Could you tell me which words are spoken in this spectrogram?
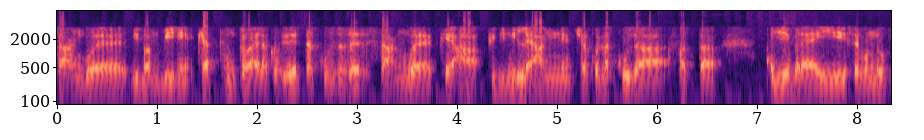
sangue di bambini, che appunto è la cosiddetta accusa del sangue che ha più di mille anni, cioè quell'accusa fatta agli ebrei secondo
